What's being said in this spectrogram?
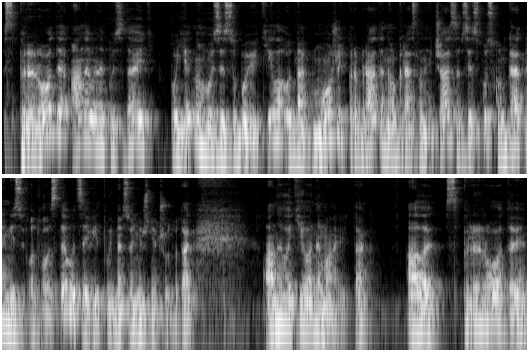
з природи ангели не посідають поєднаного зі собою тіла, однак можуть прибрати на окреслений час в зв'язку з конкретною місією. От, властиво, це відповідь на сьогоднішнє чудо. Так? Ангели тіла не мають, так? але з природи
